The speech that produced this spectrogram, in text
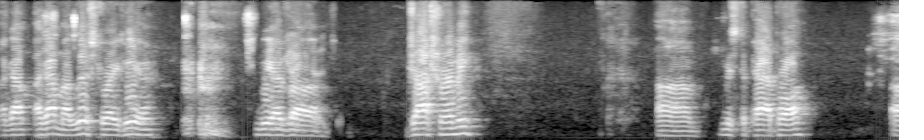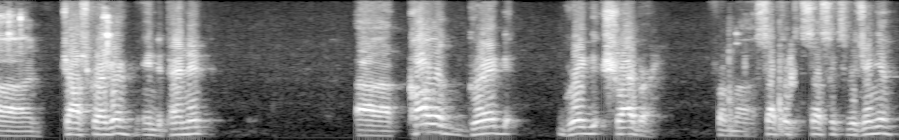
I got I got my list right here. we have uh. Josh Remy, um, Mr. Papaw, uh, Josh Greger, Independent, uh, Carla Greg Greg Schreiber from uh, Suffolk, Sussex, Virginia.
